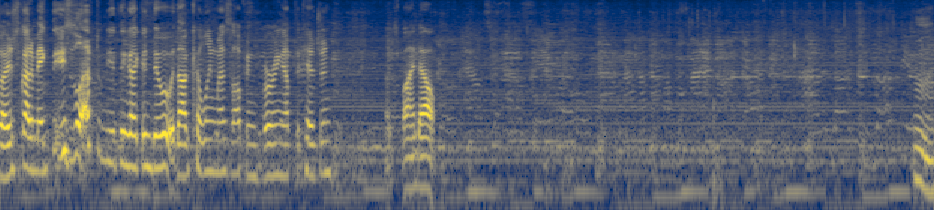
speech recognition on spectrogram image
So I just gotta make these left. Do you think I can do it without killing myself and burning up the kitchen? Let's find out. Hmm.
